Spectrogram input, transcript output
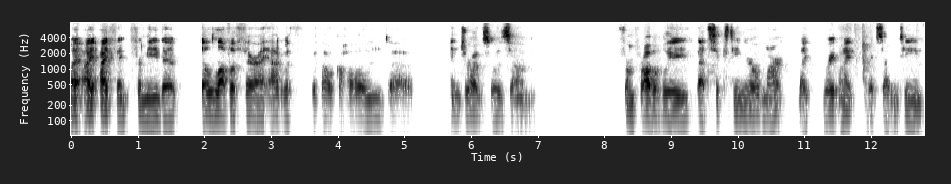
I, I, I think for me, the the love affair I had with with alcohol and uh, and drugs was um, from probably that 16 year old mark, like right when I hit 17.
